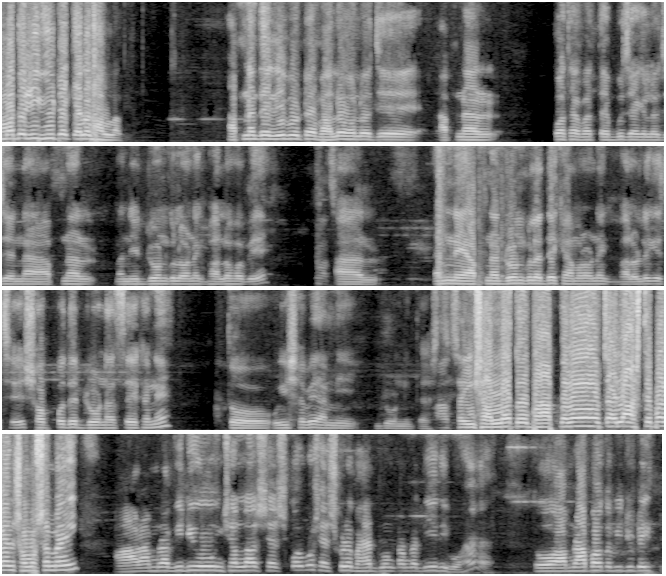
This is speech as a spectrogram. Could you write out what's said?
আমাদের রিভিউটা কেন ভালো লাগে? আপনাদের রিভিউটা ভালো হলো যে আপনার কথাবার্তায় বোঝা গেল যে না আপনার মানে ড্রোনগুলো অনেক ভালো হবে। আর এমনি আপনার ড্রোনগুলো দেখে আমার অনেক ভালো লেগেছে। সব পদের ড্রোন আছে এখানে তো ওই হিসাবে আমি ড্রোন নিতে আসছি। আচ্ছা ইনশাল্লাহ তো ভাই আপনারা চাইলে আসতে পারেন সমস্যা নাই। আর আমরা ভিডিও ইনশাল্লাহ শেষ করব। শেষ করে ভাইয়ের ড্রোনটা আমরা দিয়ে দিব হ্যাঁ? তো আমরা আপাতত ভিডিওটা একটু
